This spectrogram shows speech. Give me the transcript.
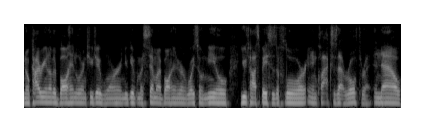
you know, Kyrie another ball handler and TJ Warren. You give him a semi ball handler and Royce O'Neale. Yuta spaces the floor and Clax is that roll threat. And now,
